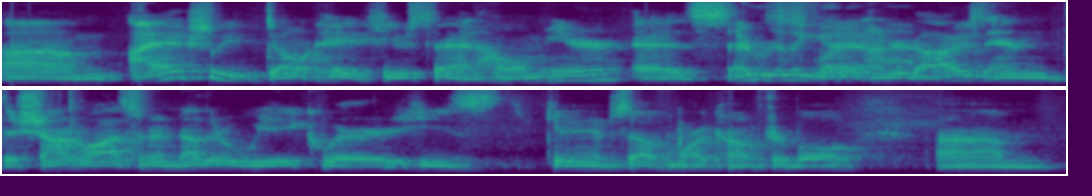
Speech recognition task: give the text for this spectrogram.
Um, I actually don't hate Houston at home here as They're really good slight at home. underdogs, and Deshaun Watson another week where he's getting himself more comfortable. Um,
